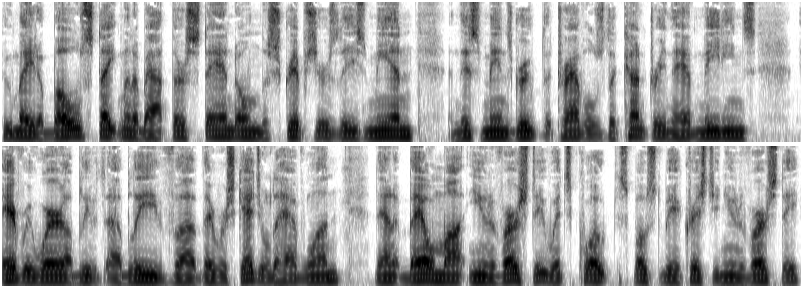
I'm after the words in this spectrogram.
who made a bold statement about their stand on the Scriptures, these men and this men's group that travels the country and they have meetings everywhere. I believe I believe uh, they were scheduled to have one down at Belmont University, which quote is supposed to be a Christian university,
